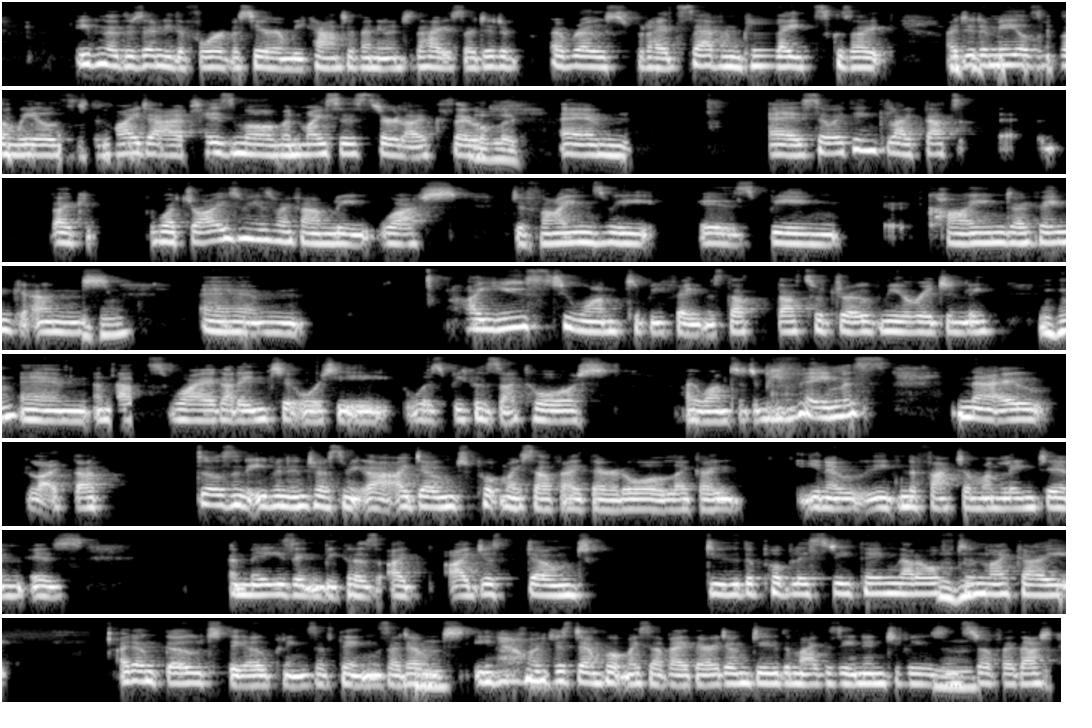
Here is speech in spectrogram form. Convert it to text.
even though there's only the four of us here and we can't have anyone to the house. I did a, a roast, but I had seven plates because I, I did a Meals on Wheels to my dad, his mum, and my sister. Like, so, Lovely. um, uh, so I think like that's like what drives me is my family, what defines me is being kind, I think, and mm-hmm. um, I used to want to be famous. That that's what drove me originally, mm-hmm. um, and that's why I got into RTE was because I thought I wanted to be famous. Now, like that doesn't even interest me. I don't put myself out there at all. Like I, you know, even the fact I'm on LinkedIn is amazing because I I just don't do the publicity thing that often. Mm-hmm. Like I I don't go to the openings of things. I don't, mm. you know, I just don't put myself out there. I don't do the magazine interviews mm. and stuff like that.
